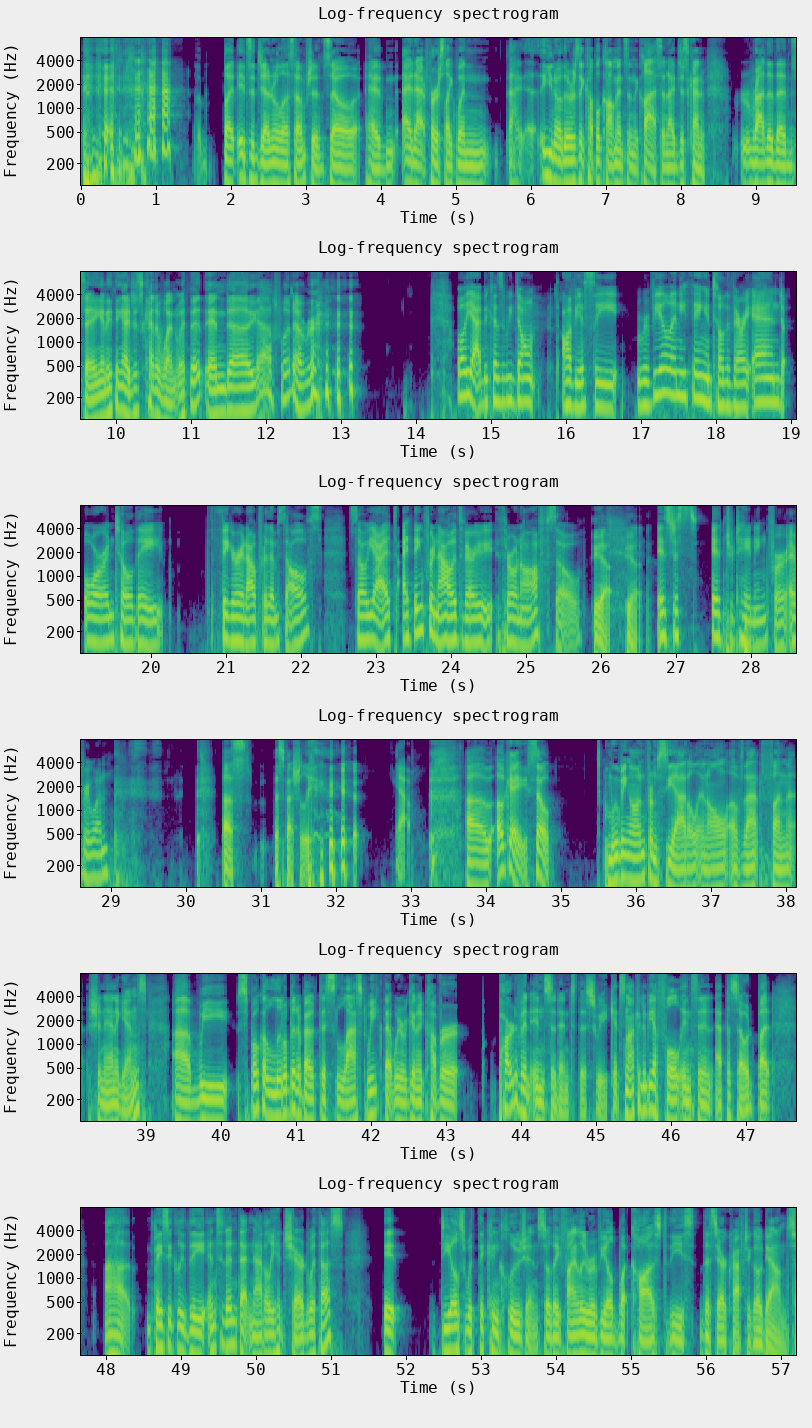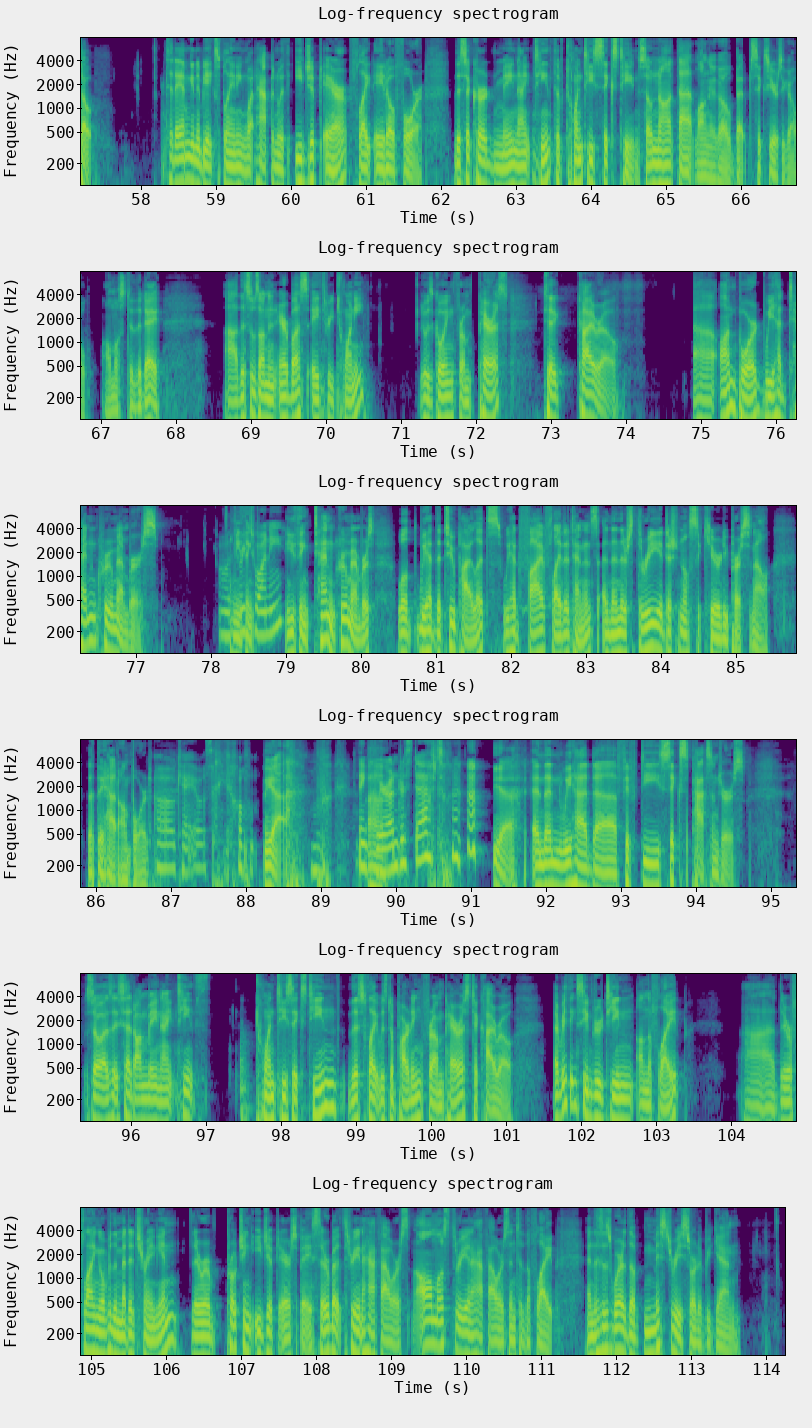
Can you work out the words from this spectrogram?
but it's a general assumption. So and and at first, like when I, you know there was a couple comments in the class, and I just kind of rather than saying anything, I just kind of went with it, and uh, yeah, whatever. Well, yeah, because we don't obviously reveal anything until the very end or until they figure it out for themselves. So yeah, it's I think for now it's very thrown off. So yeah, yeah, it's just entertaining for everyone. us especially. Yeah. Uh, okay, so moving on from Seattle and all of that fun shenanigans, uh, we spoke a little bit about this last week that we were going to cover part of an incident this week. It's not going to be a full incident episode, but uh, basically the incident that Natalie had shared with us, it deals with the conclusion. So they finally revealed what caused these this aircraft to go down. So Today I'm going to be explaining what happened with Egypt Air Flight 804. This occurred May 19th of 2016, so not that long ago, about 6 years ago, almost to the day. Uh, this was on an Airbus A320. It was going from Paris to Cairo. Uh, on board, we had 10 crew members. Oh, And you think- 320. You think 10 crew members. Well, we had the two pilots, we had five flight attendants, and then there's three additional security personnel that they had on board. Oh, okay. It was like, oh, Yeah. I think Uh, we're understaffed. Yeah. And then we had uh, 56 passengers. So, as I said, on May 19th, 2016, this flight was departing from Paris to Cairo. Everything seemed routine on the flight. Uh, they were flying over the Mediterranean. They were approaching Egypt airspace. They were about three and a half hours, almost three and a half hours into the flight. And this is where the mystery sort of began.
